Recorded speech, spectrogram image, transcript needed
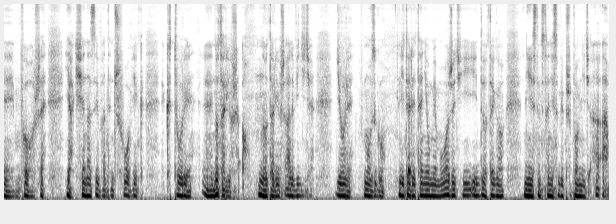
e, Boże, jak się nazywa ten człowiek, który, e, notariusza, o, notariusza, ale widzicie, dziury mózgu. Litery te nie umiem ułożyć i, i do tego nie jestem w stanie sobie przypomnieć. A, a,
